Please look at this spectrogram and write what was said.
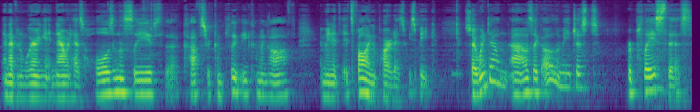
and I've been wearing it. Now it has holes in the sleeves. The cuffs are completely coming off. I mean, it, it's falling apart as we speak. So I went down. Uh, I was like, oh, let me just replace this.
